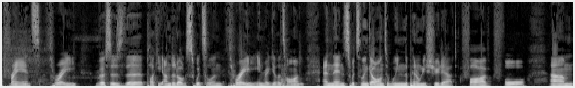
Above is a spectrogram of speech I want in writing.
France three versus the plucky underdog Switzerland three in regular time, and then Switzerland go on to win the penalty shootout five four. Um,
